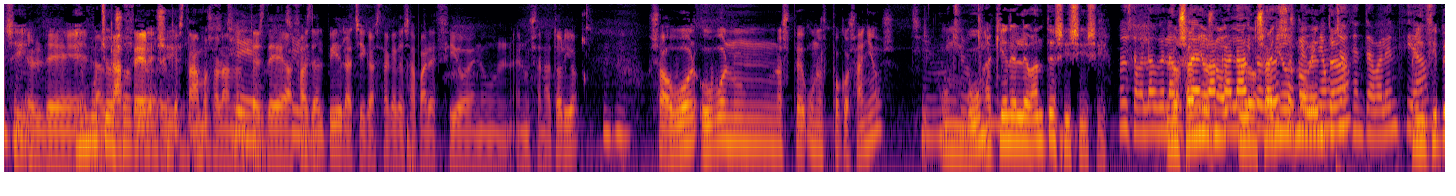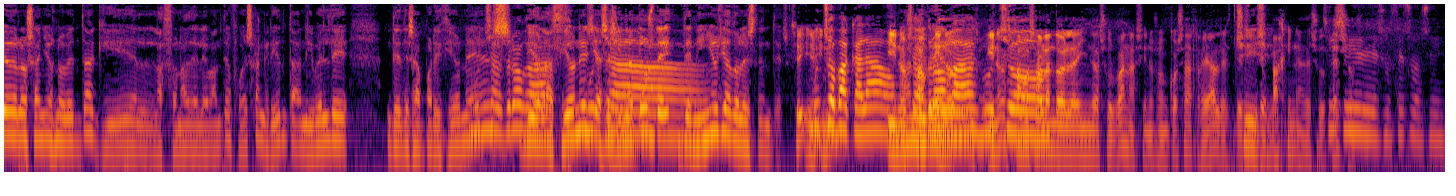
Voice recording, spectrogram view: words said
Sí. el de, Y el de Alcácer, otros, el sí. que estábamos hablando Sí, antes de Alfaz sí. del Pi, la chica hasta que desapareció en un, en un sanatorio. O sea, hubo, hubo en unos, unos pocos años Sí, un mucho. boom. Aquí en el Levante sí, sí, sí. Bueno, estaba al lado de la los del años, Bacalao y los años eso, que venía 90, mucha gente a Valencia. principio de los años 90, aquí en la zona de Levante fue sangrienta a nivel de, de desapariciones, drogas, violaciones y mucha- asesinatos de, de niños y adolescentes. Sí, y- Mucho bacalao, y no muchas estamos- y no- drogas, y no mucho- estamos hablando de leyendas urbanas, sino son cosas reales, de, Sí, de de Sí, sucesos. sí, de sucesos, sí.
